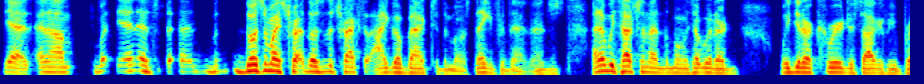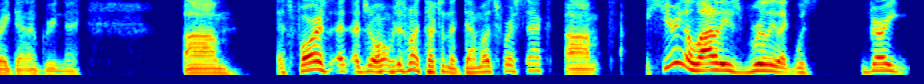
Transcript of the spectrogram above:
yeah, and um, but and as uh, but those are my tra- those are the tracks that I go back to the most. Thank you for that. I just I know we touched on that when we talked with our we did our career discography breakdown of Green Day. Um, as far as I, I just want to touch on the demos for a sec. Um, hearing a lot of these really like was very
